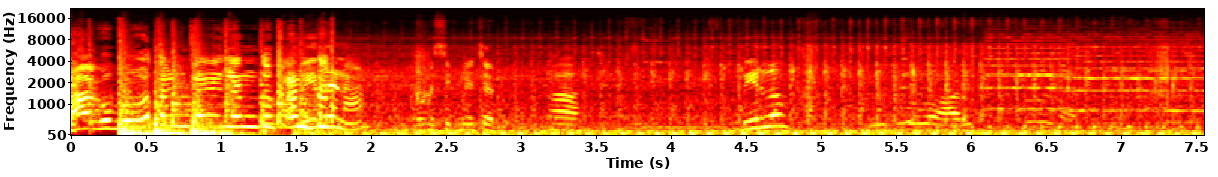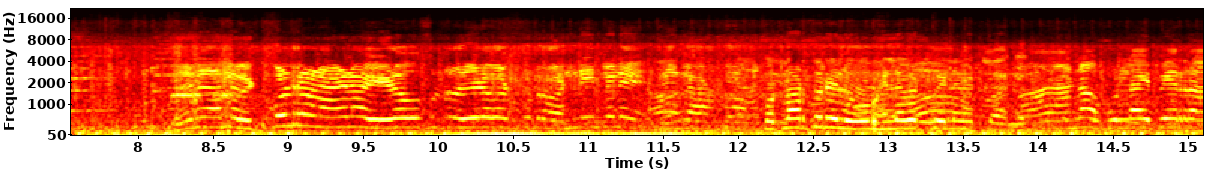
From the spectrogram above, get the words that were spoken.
తాగుబోతంటే ఎందుకంత బీర్లేనా? రెండు సిగ్నేచర్ పెట్టుకుంటారా నాయన ఏడో ఏడో కట్టుకుంటారు అన్ని ఇంట్లోనే. కొట్లాడుతున్నారు వీళ్ళు మెల్ల పెట్టు మెల్ల పెట్టుకోవాలి ఫుల్ అయిపోయారు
